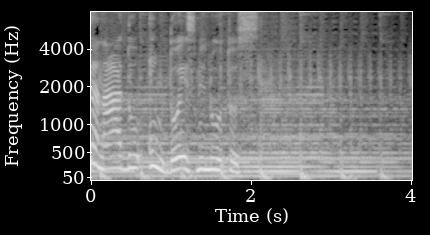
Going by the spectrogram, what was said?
Senado em dois minutos.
